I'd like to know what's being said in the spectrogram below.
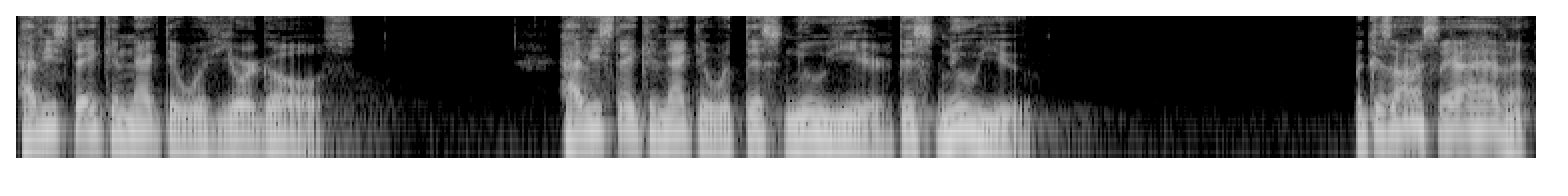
Have you stayed connected with your goals? Have you stayed connected with this new year, this new you? Because honestly, I haven't.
